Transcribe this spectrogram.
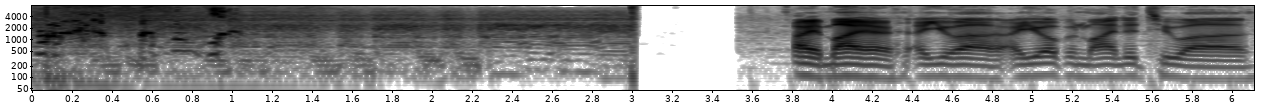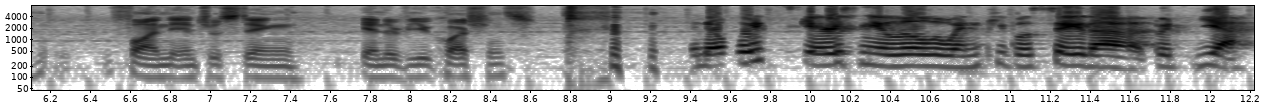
for our special guest. All right, Maja, are you uh, are you open minded to uh, fun, interesting interview questions? It always scares me a little when people say that, but yeah.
